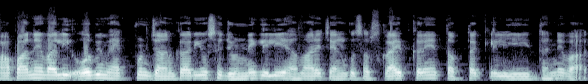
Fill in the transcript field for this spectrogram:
आप आने वाली और भी महत्वपूर्ण जानकारियों से जुड़ने के लिए हमारे चैनल को सब्सक्राइब करें। तब तक के लिए धन्यवाद।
